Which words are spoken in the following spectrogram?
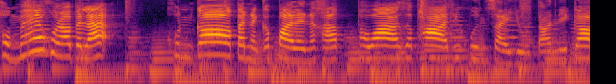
ผมไม่ให้คุณเอาไปละ คุณ ก็ไปไหนก็ไปเลยนะครับ เพราะว่าเสื้อผ้าที่คุณใส่อยู่ตอนนี้ก็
